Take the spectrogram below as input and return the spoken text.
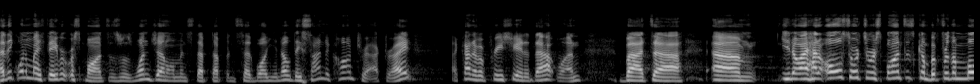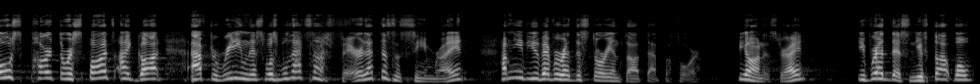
I think one of my favorite responses was one gentleman stepped up and said, Well, you know, they signed a contract, right? I kind of appreciated that one. But uh, um, you know, I had all sorts of responses come, but for the most part, the response I got after reading this was, well, that's not fair. That doesn't seem right. How many of you have ever read this story and thought that before? Be honest, right? You've read this and you've thought, well,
